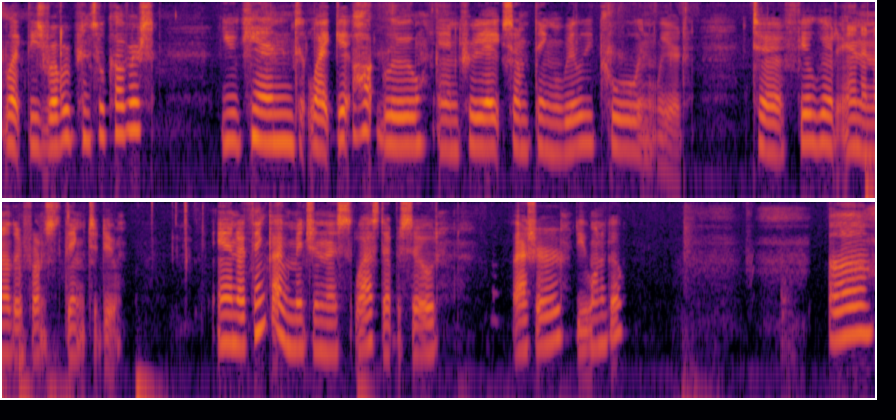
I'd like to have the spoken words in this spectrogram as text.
like these rubber pencil covers, you can like get hot glue and create something really cool and weird to feel good and another fun thing to do. And I think I mentioned this last episode. Asher, do you want to go? Um,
